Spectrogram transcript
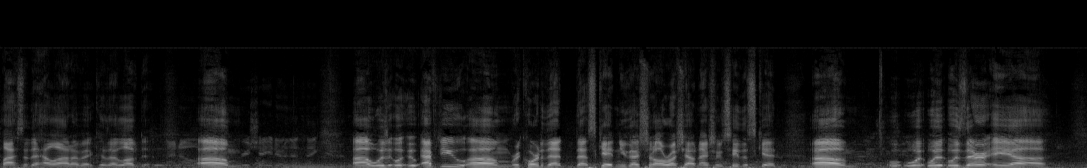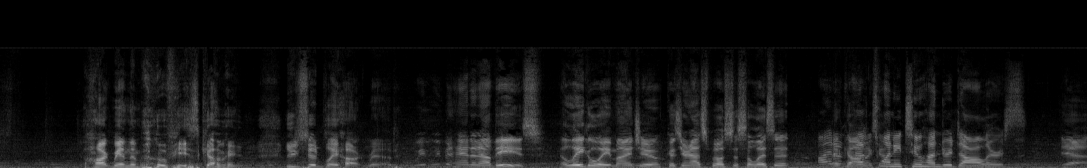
blasted the hell out of it because I loved it. I um, appreciate you doing that. Thank you. uh, was w- after you um, recorded that, that skit, and you guys should all rush out and actually see the skit. Um, w- w- was there a uh, Hawkman the movie is coming? You should play Hawkman. We, we've been handing out these illegally, mind you, because you're not supposed to solicit. I don't have Comic-Con. twenty-two hundred dollars. Yeah.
